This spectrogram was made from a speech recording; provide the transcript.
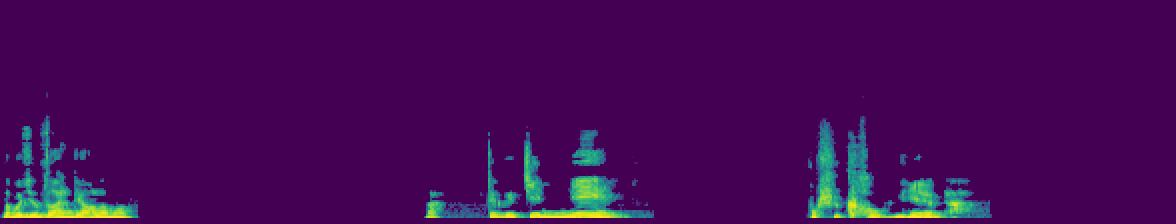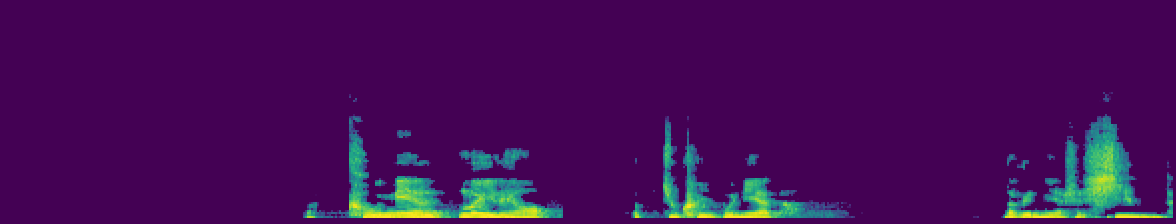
那不就断掉了吗？啊，这个静念不是口念的。口念累了，就可以不念了。那个念是心的。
